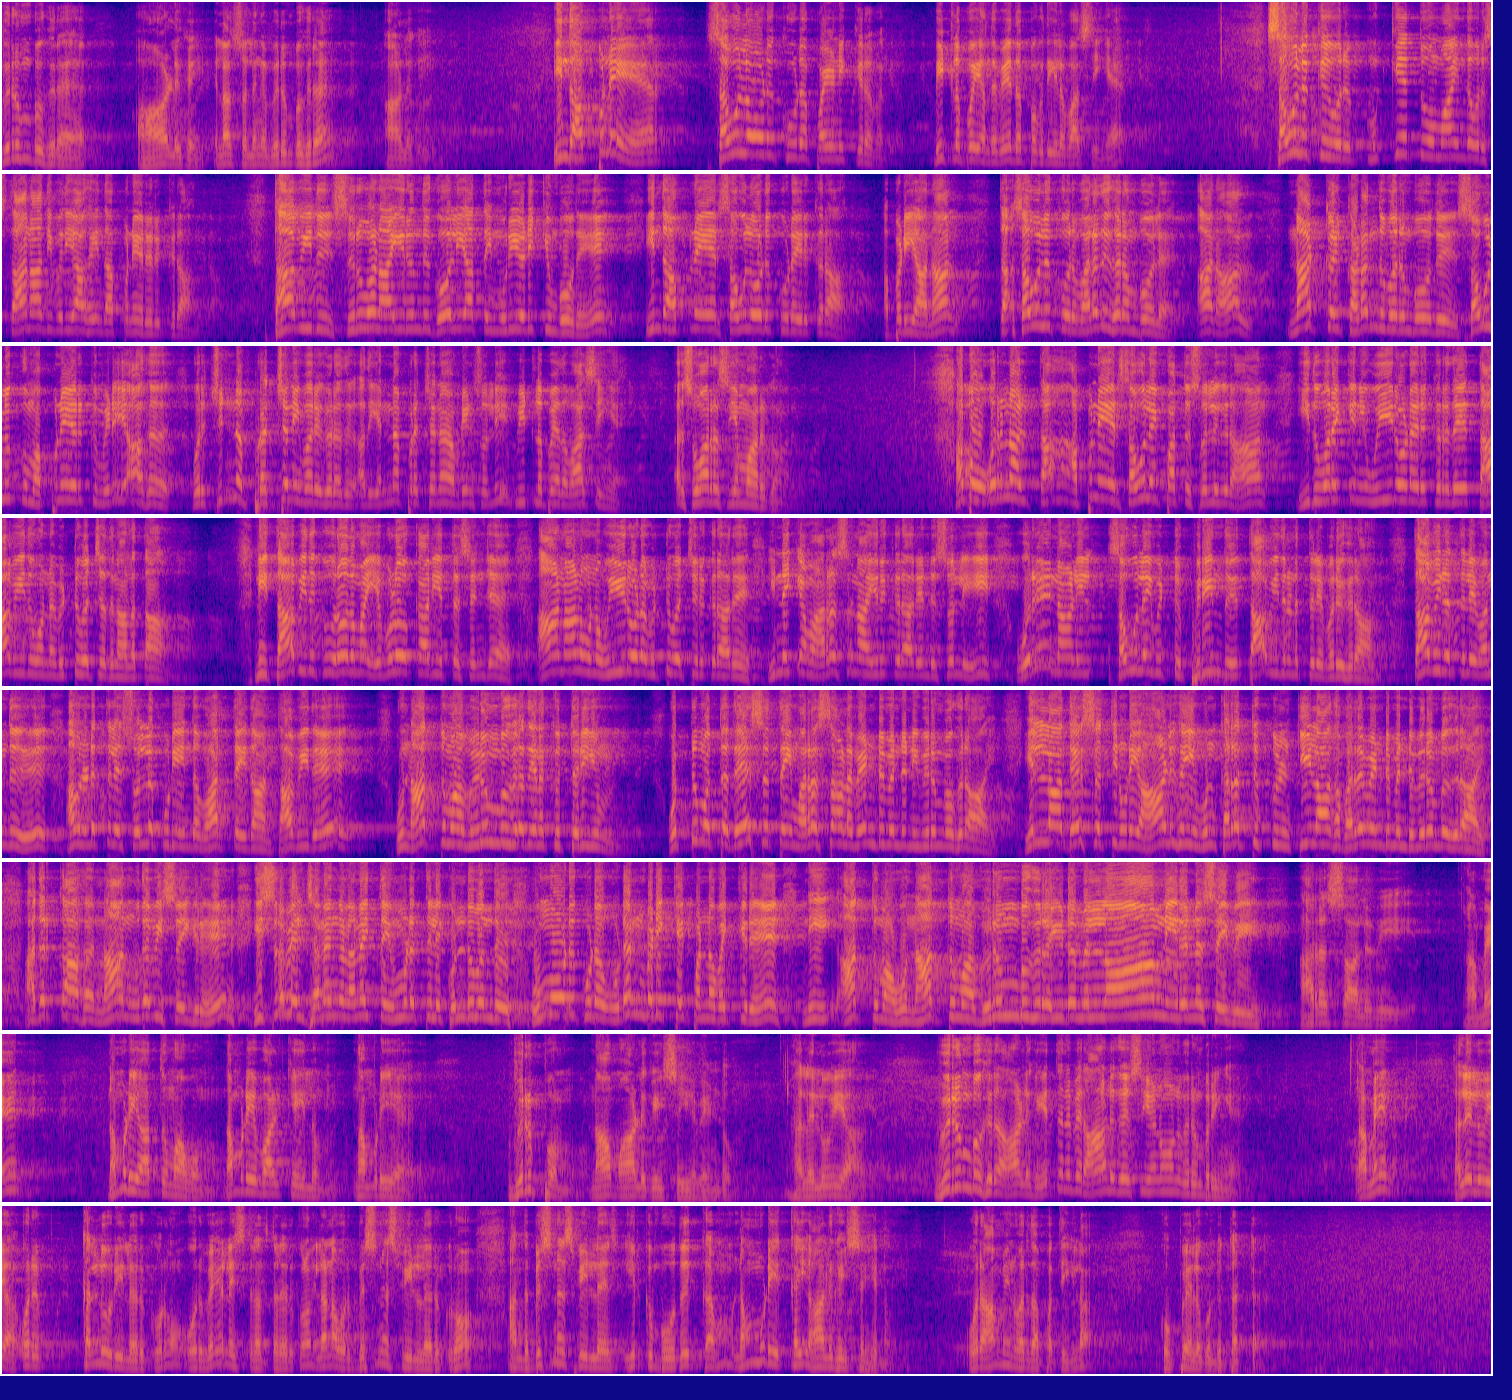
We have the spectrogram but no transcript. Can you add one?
விரும்புகிற ஆளுகை. எல்லாம் சொல்லுங்க விரும்புகிற ஆளுகை. இந்த அப்னேர் சவுலோடு கூட பயணிக்கிறவன். வீட்டில் போய் அந்த வேத பகுதியில் வாசிங்க. சவுலுக்கு ஒரு முக்கியத்துவம் வாய்ந்த ஒரு ஸ்தானாதிபதியாக இந்த அப்பனேர் இருக்கிறான் தாவீது சிறுவனாயிருந்து கோலியாத்தை முறியடிக்கும் போதே இந்த அப்னேயர் சவுலோடு கூட இருக்கிறான் அப்படியானால் த- சவுலுக்கு ஒரு வலதுகரம் போல. ஆனால் நாட்கள் கடந்து வரும்போது சவுலுக்கும் அப்னேருக்கும் இடையாக ஒரு சின்ன பிரச்சனை வருகிறது. அது என்ன பிரச்சனை அப்படின்னு சொல்லி வீட்டில் போய் அதை வாசிங்க. அது சுவாரஸ்யமா இருக்கும். அப்போ ஒரு நாள் தா அப்னேயர் சவுலை பார்த்து சொல்லுகிறான் இதுவரைக்கும் நீ உயிரோட இருக்கிறதே தாவீது உன்னை விட்டு வச்சதுனால தான் நீ தாவீதுக்கு விரோதமா எவ்வளவு காரியத்தை செஞ்ச? ஆனாலும் உன்னை உயிரோட விட்டு வச்சிருக்கிறாரு. இன்னைக்கு அவன் அரசனா இருக்கிறார் என்று சொல்லி ஒரே நாளில் சவுலை விட்டு பிரிந்து தாவீதனிடத்திலே வருகிறான். தாவீதத்திலே வந்து அவனிடத்திலே சொல்லக்கூடிய இந்த வார்த்தை தான் தாவீதே உன் ஆத்மா விரும்புகிறது எனக்கு தெரியும். ஒட்டுமொத்த தேசத்தை அரசாள வேண்டும் என்று நீ விரும்புகிறாய். எல்லா தேசத்தினுடைய ஆளுகையும் உன் கரத்துக்குள் கீழாக வர வேண்டும் என்று விரும்புகிறாய். அதற்காக நான் உதவி செய்கிறேன். இஸ்ரவேல் ஜனங்கள் அனைத்தை உம்மிடத்திலே கொண்டு வந்து உம்மோடு கூட உடன்படிக்கை பண்ண வைக்கிறேன். நீ ஆத்துமா உன் ஆத்துமா விரும்புகிற இடமெல்லாம் நீர் என்ன செய்வீர்? அரசாளுவீர். ஆமென். நம்முடைய ஆத்துமாவும் நம்முடைய வாழ்க்கையிலும் நம்முடைய விருப்பம் நாம் ஆளுகை செய்ய வேண்டும். அலலூயா விரும்புகிற ஆளுகை எத்தனை பேர் ஆளுகை செய்யணும்னு விரும்புறீங்க? ஆமென் அலலூயா ஒரு கல்லூரியில் இருக்கிறோம் ஒரு வேலை ஸ்தலத்தில் இருக்கிறோம் இல்லைன்னா ஒரு பிஸ்னஸ் ஃபீல்டில் இருக்கிறோம். அந்த பிஸ்னஸ் ஃபீல்டில் இருக்கும்போது கம் நம்முடைய கை ஆளுகை செய்யணும். ஒரு ஆமீன் வருதா பார்த்தீங்களா? குப்பையில் கொண்டு தட்ட.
